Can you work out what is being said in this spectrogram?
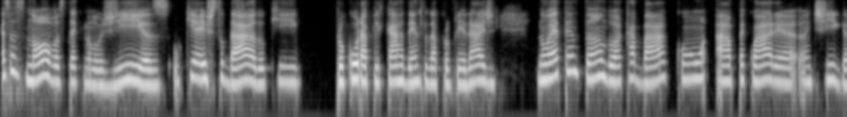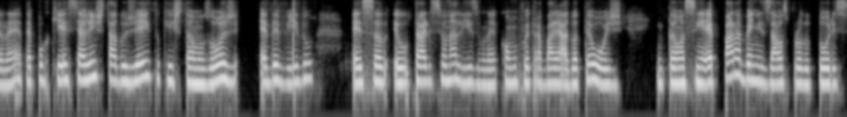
essas novas tecnologias, o que é estudado, o que procura aplicar dentro da propriedade, não é tentando acabar com a pecuária antiga, né? Até porque se a gente está do jeito que estamos hoje, é devido essa, o tradicionalismo, né? Como foi trabalhado até hoje. Então, assim, é parabenizar os produtores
